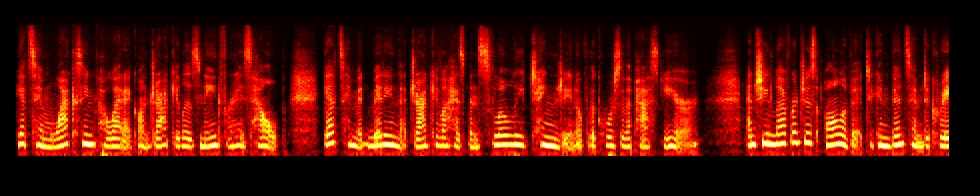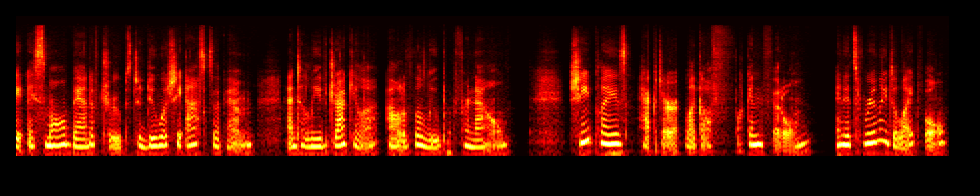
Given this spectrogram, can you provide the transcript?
gets him waxing poetic on Dracula's need for his help, gets him admitting that Dracula has been slowly changing over the course of the past year, and she leverages all of it to convince him to create a small band of troops to do what she asks of him, and to leave Dracula out of the loop for now. She plays Hector like a fucking fiddle, and it's really delightful.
